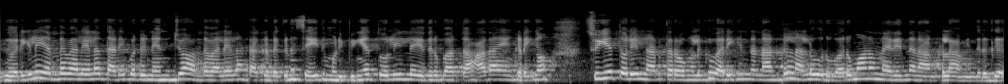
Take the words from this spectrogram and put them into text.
இதுவரையிலும் எந்த வேலையெல்லாம் தடைப்பட்டு நினைச்சோ அந்த வேலையெல்லாம் டக்கு டக்குன்னு செய்து முடிப்பீங்க. தொழிலில் எதிர்பார்த்த ஆதாயம் கிடைக்கும். சுய தொழில் நடத்துகிறவங்களுக்கு வருகின்ற நாட்கள் நல்ல ஒரு வருமானம் நிறைந்த நாட்களாக அமைந்திருக்கு.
